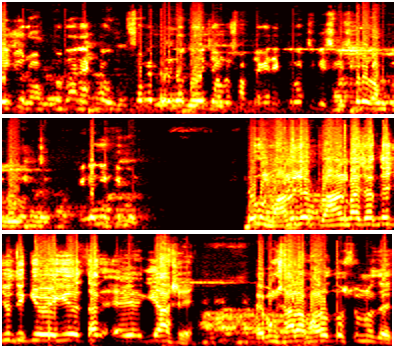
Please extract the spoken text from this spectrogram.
এই যে রক্তদান একটা উৎসবে পরিণত হয়েছে আমরা সব জায়গায় দেখতে পাচ্ছি বেশি বেশি করে রক্তদান হচ্ছে। এটা নিয়ে কি বলব? দেখুন মানুষের প্রাণ বাঁচাতে যদি কেউ এগিয়ে থাক- এগিয়ে আসে এবং সারা ভারতবর্ষের মধ্যে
